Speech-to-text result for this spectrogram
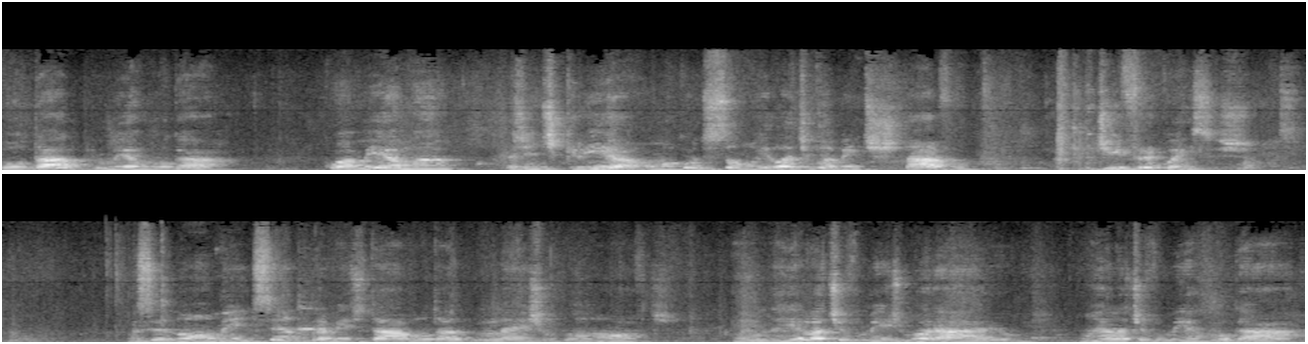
voltado para o mesmo lugar, com a mesma. A gente cria uma condição relativamente estável de frequências. Você normalmente senta para meditar voltado para o leste ou para o norte, em um relativo mesmo horário, um relativo mesmo lugar,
